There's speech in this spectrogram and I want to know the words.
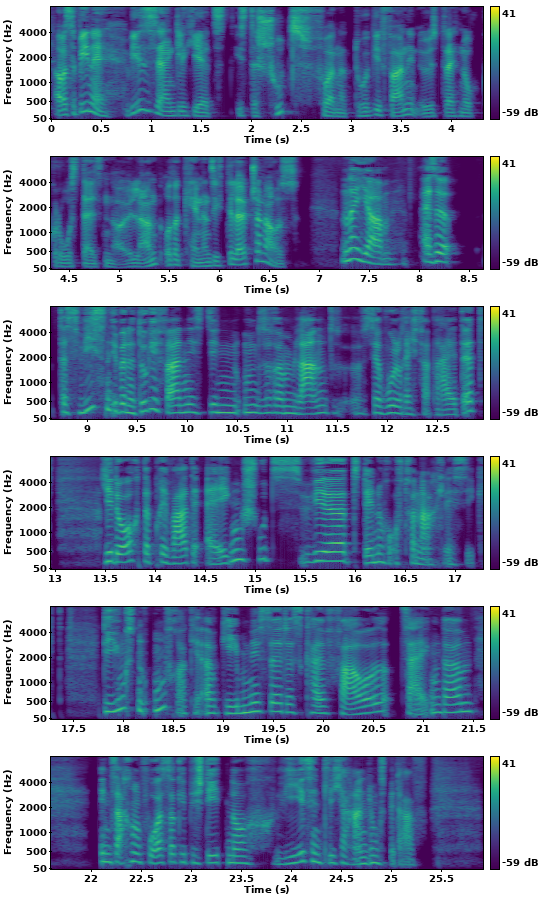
Aber Sabine, wie ist es eigentlich jetzt? Ist der Schutz vor Naturgefahren in Österreich noch großteils Neuland oder kennen sich die Leute schon aus? Naja, also das Wissen über Naturgefahren ist in unserem Land sehr wohl recht verbreitet. Jedoch der private Eigenschutz wird dennoch oft vernachlässigt. Die jüngsten Umfrageergebnisse des KfV zeigen da, in Sachen Vorsorge besteht noch wesentlicher Handlungsbedarf.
